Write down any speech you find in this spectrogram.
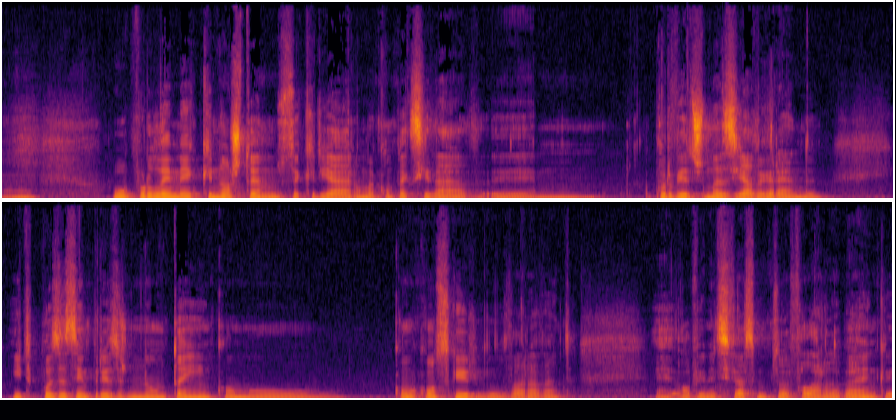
É? O problema é que nós estamos a criar uma complexidade hum, por vezes demasiado grande e depois as empresas não têm como, como conseguir levar avante. É, obviamente, se estivéssemos a falar da banca,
